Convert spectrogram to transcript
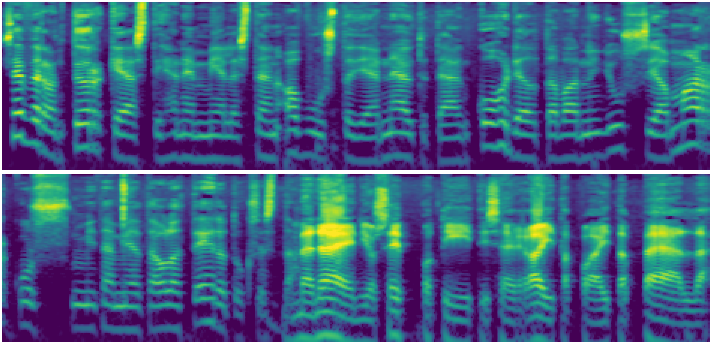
Sen verran törkeästi hänen mielestään avustajia näytetään kohdeltavan. Jussi ja Markus, mitä mieltä olette ehdotuksesta? Mä näen jo Seppo Tiitisen raitapaita päällä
